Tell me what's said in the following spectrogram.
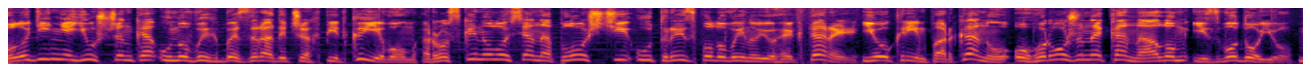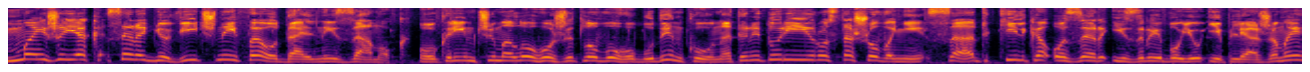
Володіння Ющенка у нових безрадичах під Києвом розкинулося на площі у 3,5 гектари, і окрім паркану, огорожене каналом із водою, майже як середньовічний феодальний замок. Окрім чималого житлового будинку, на території розташовані сад, кілька озер із рибою і пляжами,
